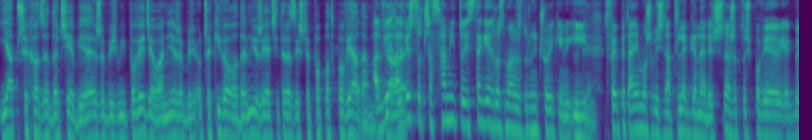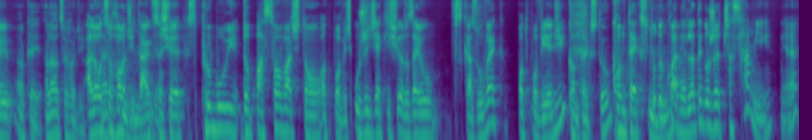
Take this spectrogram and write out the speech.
ja przychodzę do ciebie, żebyś mi powiedział, a nie żebyś oczekiwał ode mnie, że ja ci teraz jeszcze popodpowiadam. Ale, no, ale... ale wiesz co, czasami to jest tak, jak rozmawiasz z drugim człowiekiem i okay. twoje pytanie może być na tyle generyczne, że ktoś powie jakby... Okej, okay, ale o co chodzi? Ale o co tak? chodzi, tak? W sensie spróbuj dopasować tą odpowiedź, użyć jakiegoś rodzaju wskazówek, podpowiedzi. Kontekstu? Kontekstu, mhm. dokładnie, dlatego że czasami, nie?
